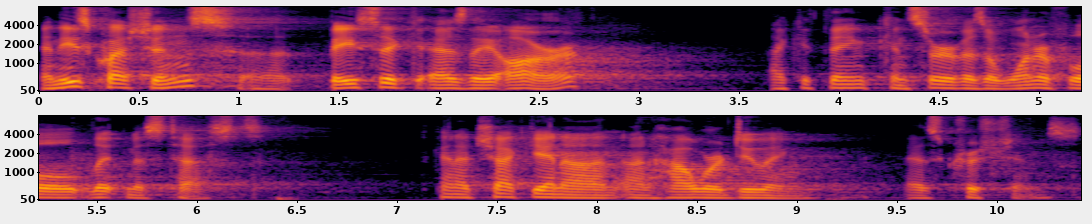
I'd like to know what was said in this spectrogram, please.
And these questions, uh, basic as they are, I could think can serve as a wonderful litmus test to kind of check in on, on how we're doing as Christians.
